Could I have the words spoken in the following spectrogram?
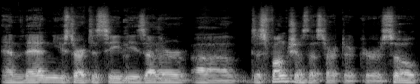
And then you start to see these other uh, dysfunctions that start to occur. So,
